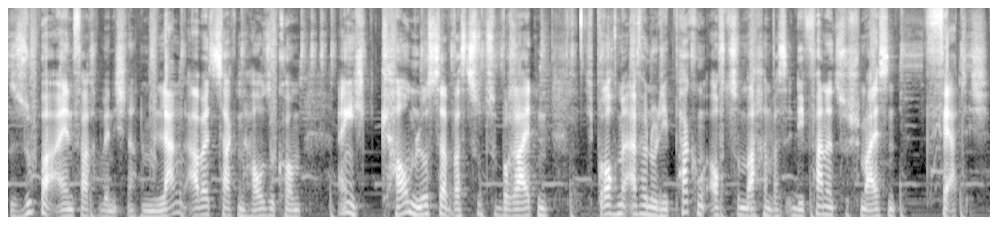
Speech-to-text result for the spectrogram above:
super einfach, wenn ich nach einem langen Arbeitstag nach Hause komme, eigentlich kaum Lust habe, was zuzubereiten. Ich brauche mir einfach nur die Packung aufzumachen, was in die Pfanne zu schmeißen, fertig.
